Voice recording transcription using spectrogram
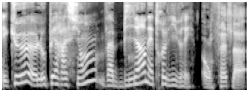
et que euh, l'opération va bien être livrée. En fait, la,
